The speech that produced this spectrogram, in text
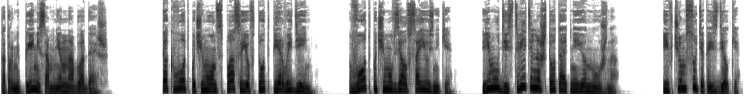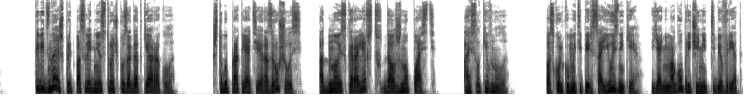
которыми ты, несомненно, обладаешь. Так вот, почему он спас ее в тот первый день. Вот почему взял в союзники. Ему действительно что-то от нее нужно. И в чем суть этой сделки? Ты ведь знаешь предпоследнюю строчку загадки Оракула? Чтобы проклятие разрушилось, одно из королевств должно пасть. Айсла кивнула. Поскольку мы теперь союзники, я не могу причинить тебе вред.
